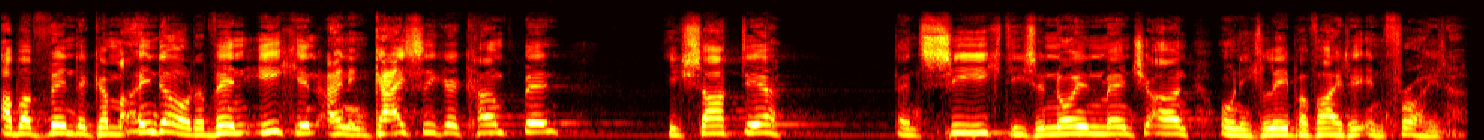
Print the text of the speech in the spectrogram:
Aber wenn die Gemeinde oder wenn ich in einem geistigen Kampf bin, ich sag dir, dann ziehe ich diese neuen Menschen an und ich lebe weiter in Freude.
